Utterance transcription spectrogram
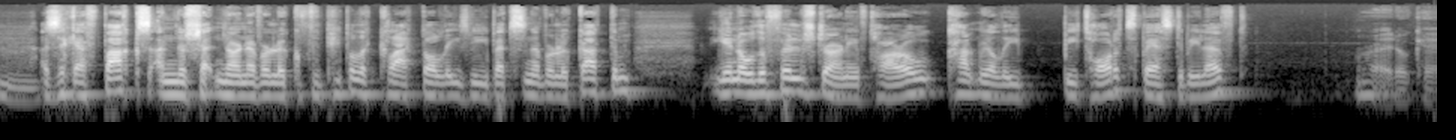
hmm. as a gift box and they're sitting there never looking for people that collect all these wee bits and never look at them, you know, the fool's journey of tarot can't really be taught. It's best to be lived. Right. Okay.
